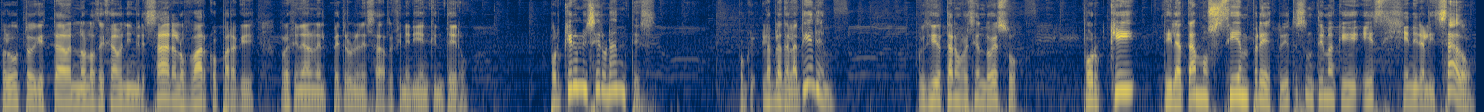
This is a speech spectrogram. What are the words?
producto de que estaban, no los dejaban ingresar a los barcos para que refinaran el petróleo en esa refinería en Quintero. ¿Por qué no lo hicieron antes? Porque la plata la tienen. Porque si ellos están ofreciendo eso, ¿por qué dilatamos siempre esto? Y este es un tema que es generalizado.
